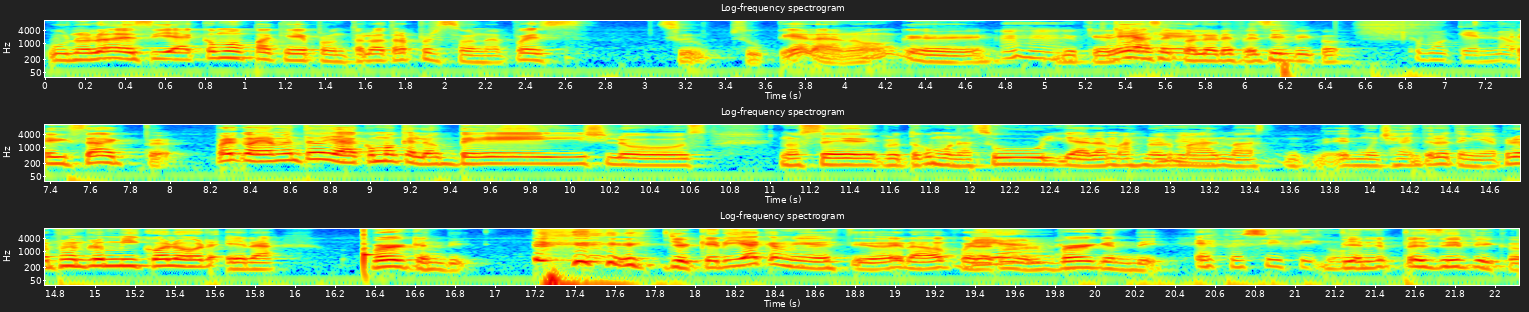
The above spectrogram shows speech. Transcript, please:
uno lo decía como para que de pronto la otra persona pues su- supiera, ¿no? Que Ujú, yo como quería ese que- color específico. Como que no. Exacto. Porque obviamente ya como que los beige, los, no sé, de pronto como un azul, ya era más normal, más, eh, mucha gente lo tenía. Pero por ejemplo, mi color era burgundy. Yo quería que mi vestido de grado fuera color burgundy. Específico. Bien específico.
